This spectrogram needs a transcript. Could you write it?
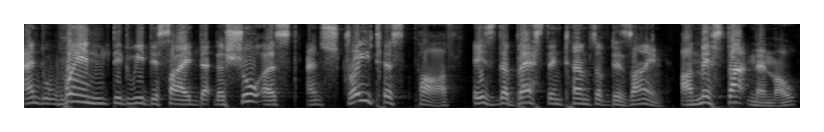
and when did we decide that the shortest and straightest path is the best in terms of design? I missed that memo.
